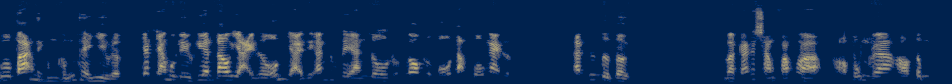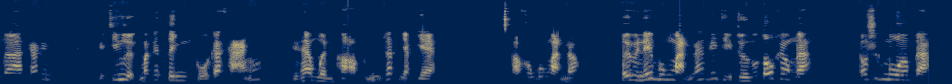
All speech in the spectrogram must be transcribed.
Mua bán thì cũng cũng thể nhiều được. Chắc chắn một điều khi anh đau dậy rồi ốm dậy thì anh không thể ăn đồ đồ ngon đồ bổ tắm bổ ngay được. Anh cứ từ từ. Và các cái sản phẩm họ họ bung ra họ tung ra các cái, cái chiến lược marketing của các hãng thì theo mình họ cũng rất giặt dè họ không buông mạnh đâu. Bởi vì nếu buông mạnh á, cái thị trường có tốt không đã? Có sức mua không đã?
